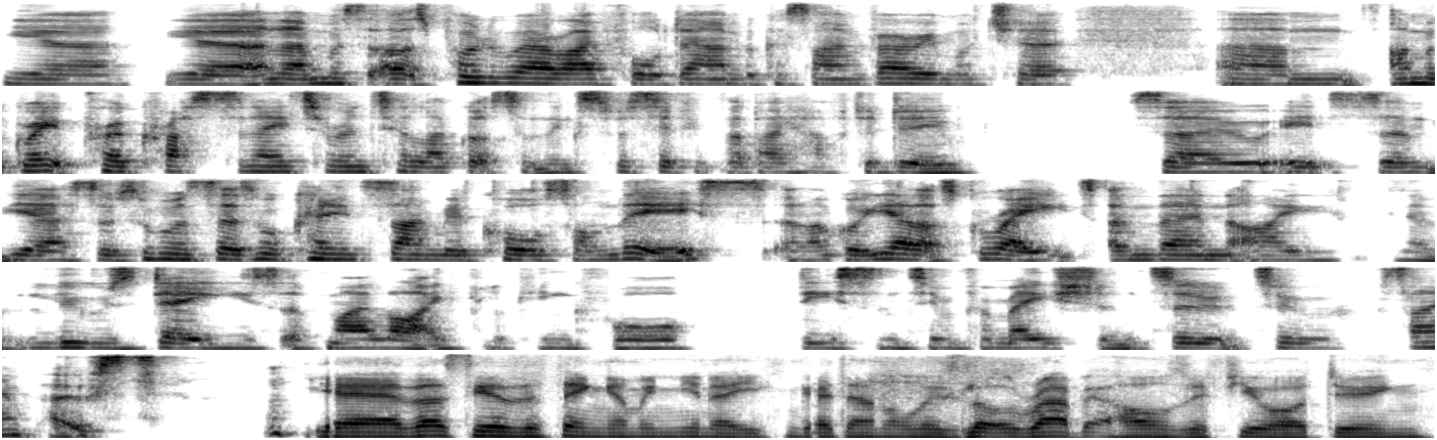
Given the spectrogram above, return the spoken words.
Yeah, yeah, and I must, that's probably where I fall down because I'm very much a, um, I'm a great procrastinator until I've got something specific that I have to do. So it's um, yeah. So someone says, "Well, can you design me a course on this?" And I'll go, "Yeah, that's great." And then I, you know, lose days of my life looking for decent information to to signpost. yeah, that's the other thing. I mean, you know, you can go down all these little rabbit holes if you're doing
